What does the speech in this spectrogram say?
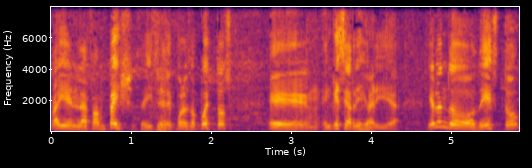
ahí en la fanpage, se dice, Sí. de Polos Opuestos, eh, en qué se arriesgaría. Y hablando de esto,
